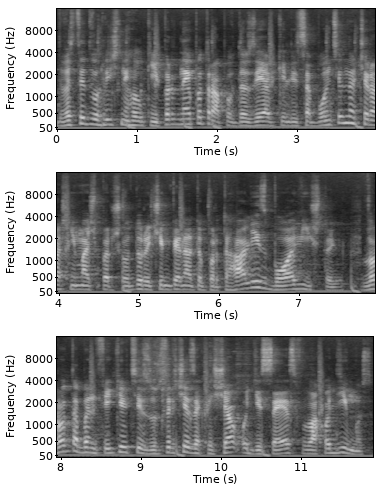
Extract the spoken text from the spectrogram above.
22-річний голкіпер не потрапив до заявки лісабонців на вчорашній матч першого туру чемпіонату Португалії з Боавіштою. Ворота Бенфіки в цій зустрічі захищав Одіссеєс Влаходімус,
